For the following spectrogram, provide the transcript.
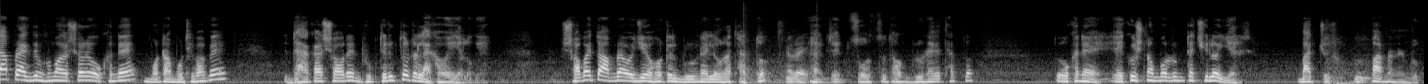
তারপর একদিন ঘুমাগা শহরে ওখানে মোটামুটিভাবে ঢাকা শহরে ঢুকতে ঢুকতে ওটা লেখা হয়ে গেল গে সবাই তো আমরা ওই যে হোটেল ব্লু নাইলে ওরা থাকতো। হ্যাঁ যে সোর্স তো তখন ব্লু নাইলে থাকতো। তো ওখানে একুশ নম্বর রুমটা ছিল ইয়ের বাচ্চুর। পার্মানেন্ট রুম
